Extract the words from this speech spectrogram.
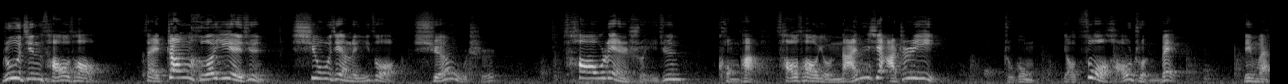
如今曹操在漳河邺郡修建了一座玄武池，操练水军，恐怕曹操有南下之意，主公要做好准备。另外，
